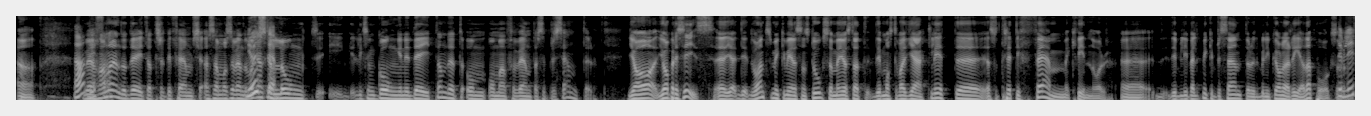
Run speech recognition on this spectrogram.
Ja. Ja, Men han har ändå dejtat 35 tje- alltså han måste ändå vara ganska det. långt liksom gången i dejtandet om, om man förväntar sig presenter. Ja, ja precis. Eh, Det var inte så mycket mer som stod så, men just att det måste vara jäkligt, eh, alltså 35 kvinnor. Eh, Det blir väldigt mycket presenter och det blir mycket att hålla reda på också. Det blir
